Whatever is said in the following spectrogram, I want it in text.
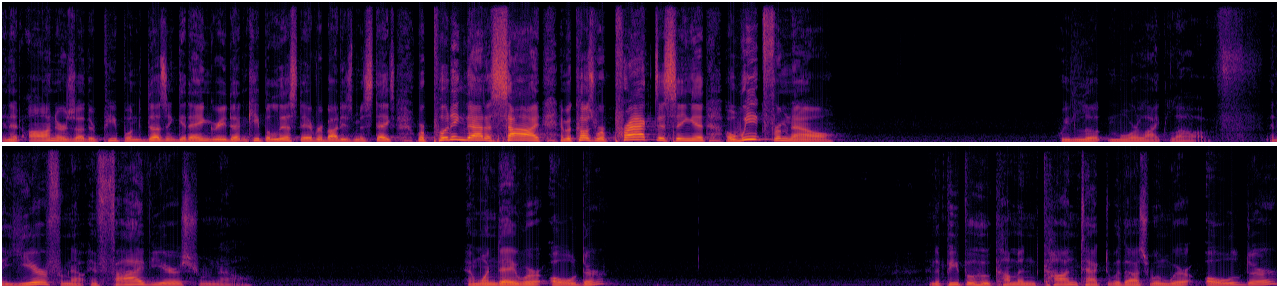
and it honors other people and it doesn't get angry, it doesn't keep a list of everybody's mistakes. We're putting that aside, and because we're practicing it a week from now, we look more like love. And a year from now, and five years from now, and one day we're older. And the people who come in contact with us when we're older,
